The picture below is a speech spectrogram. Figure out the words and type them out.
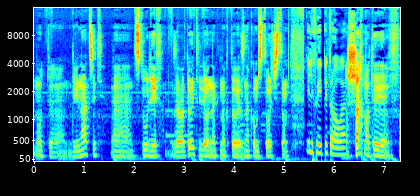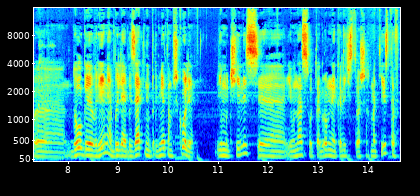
Ну, вот э, 12 э, стульев, золотой теленок, ну, кто знаком с творчеством. Ильфа и Петрова. Шахматы в э, долгое время были обязательным предметом в школе им учились, э, и у нас вот огромное количество шахматистов,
